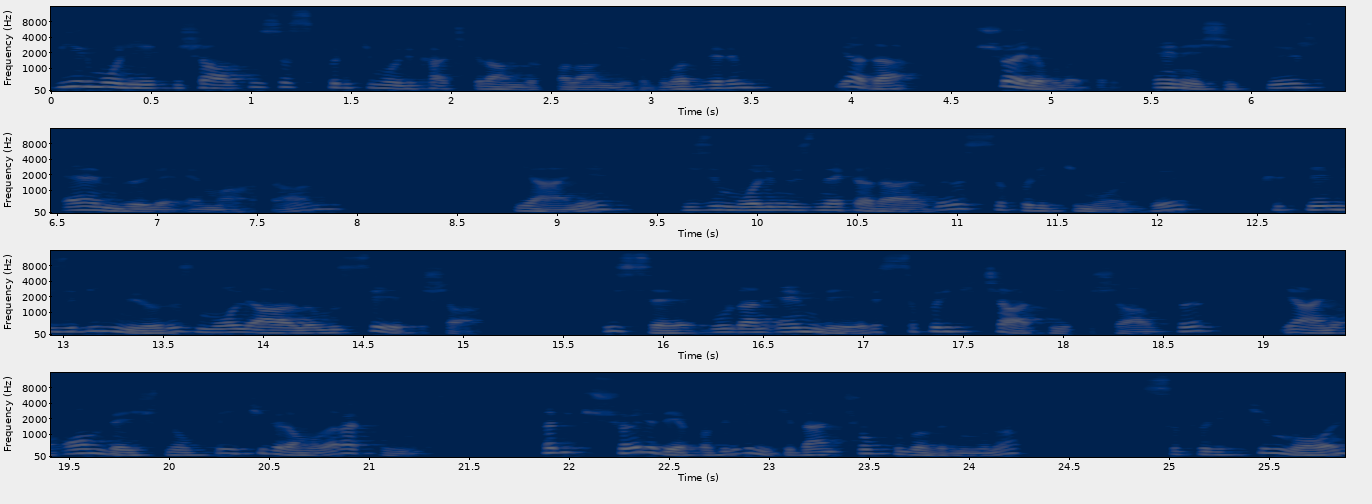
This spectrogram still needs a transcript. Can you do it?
1 molü 76 ise 0,2 molü kaç gramdır falan diye de bulabilirim. Ya da şöyle bulabilirim. N eşittir M bölü MA'dan. Yani bizim molümüz ne kadardı? 0,2 moldü. Kütlemizi bilmiyoruz. Mol ağırlığımız ise 76. İse buradan M değeri 0,2 çarpı 76 yani 15.2 gram olarak bulunur. Tabii ki şöyle de yapabilirim ki ben çok kullanırım bunu. 0,2 mol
